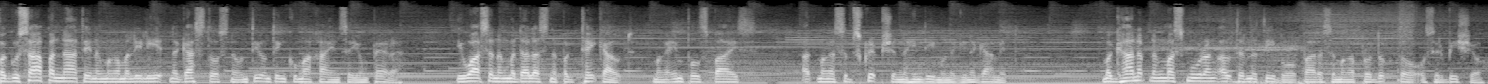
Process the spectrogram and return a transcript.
Pag-usapan natin ang mga maliliit na gastos na unti-unting kumakain sa iyong pera. Iwasan ang madalas na pag-take out, mga impulse buys, at mga subscription na hindi mo na ginagamit. Maghanap ng mas murang alternatibo para sa mga produkto o serbisyo.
